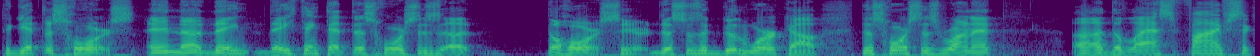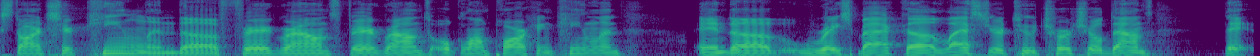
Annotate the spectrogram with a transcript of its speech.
to get this horse, and uh, they they think that this horse is uh, the horse here. This is a good workout. This horse has run at uh, the last five six starts here: Keeneland, uh, Fairgrounds, Fairgrounds, Oaklawn Park, and Keeneland, and uh, race back uh, last year to Churchill Downs. They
